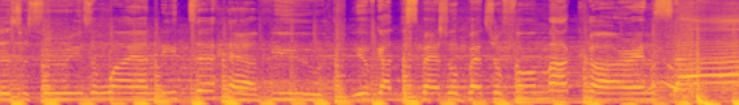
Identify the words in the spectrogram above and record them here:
this was the reason why I need to have you. You've got the special petrol for my car inside.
